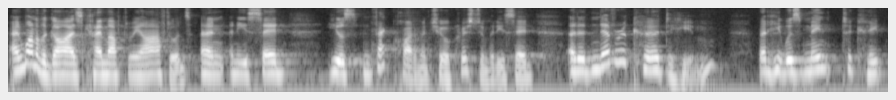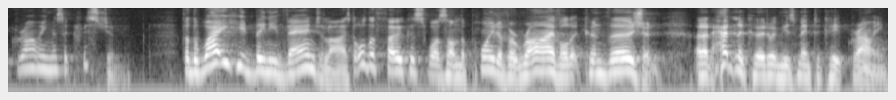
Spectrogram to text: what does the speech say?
and one of the guys came up to me afterwards and, and he said, he was in fact quite a mature Christian, but he said it had never occurred to him that he was meant to keep growing as a Christian. For the way he'd been evangelized, all the focus was on the point of arrival at conversion. And it hadn't occurred to him he's meant to keep growing.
